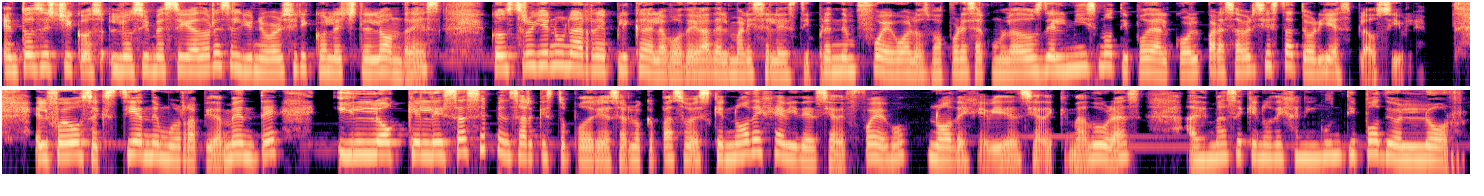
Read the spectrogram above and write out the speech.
Entonces, chicos, los investigadores del University College de Londres construyen una réplica de la bodega del Mar y Celeste y prenden fuego a los vapores acumulados del mismo tipo de alcohol para saber si esta teoría es plausible. El fuego se extiende muy rápidamente y lo que les hace pensar que esto podría ser lo que pasó es que no deja evidencia de fuego, no deja evidencia de quemaduras, además de que no deja ningún tipo de olor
